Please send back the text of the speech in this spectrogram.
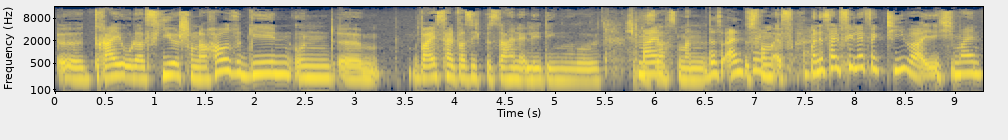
äh, drei oder vier schon nach Hause gehen und ähm, weiß halt, was ich bis dahin erledigen soll. Ich meine, man, das ist vom, man ist halt viel effektiver. Ich meine,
